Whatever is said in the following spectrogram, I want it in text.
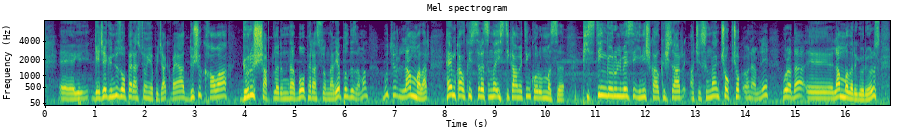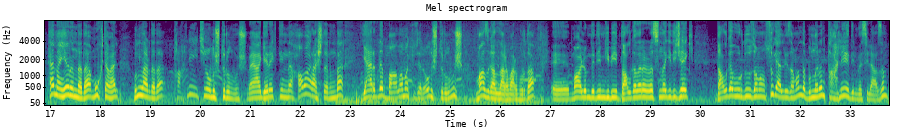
Gece gündüz operasyon yapacak veya düşük hava görüş şartlarında bu operasyonlar yapıldığı zaman bu tür lambalar hem kalkış sırasında istikametin korunması, pistin görülmesi iniş kalkışlar açısından çok çok önemli. Burada e, lambaları görüyoruz. Hemen yanında da muhtemel bunlarda da tahliye için oluşturulmuş veya gerektiğinde hava araçlarında yerde bağlamak üzere oluşturulmuş mazgallar var burada. E, malum dediğim gibi dalgalar arasında gidecek. Dalga vurduğu zaman su geldiği zaman da bunların tahliye edilmesi lazım.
